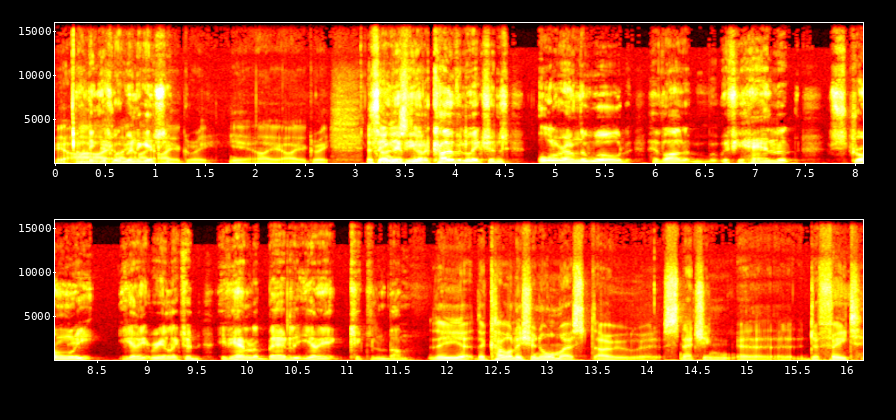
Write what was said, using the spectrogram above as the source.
Yeah, I think that's what we're going against I, I agree. Yeah, I, I agree. The So thing if is, you've got a COVID elections all around the world, have either if you handle it strongly, you're going to get re-elected. If you handle it badly, you're going to get kicked in the bum. The uh, the coalition almost though uh, snatching uh, defeat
